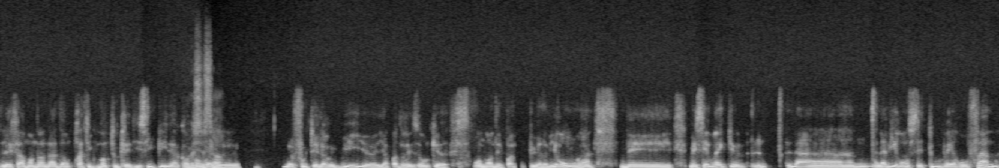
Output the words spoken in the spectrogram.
les femmes, on en a dans pratiquement toutes les disciplines. Hein. Quand Ouais, on voit ça. le, le foot et le rugby, il n'y a pas de raison qu'on n'en ait pas non plus à l'aviron. Hein. Mais, mais c'est vrai que la- l'aviron s'est ouvert aux femmes.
